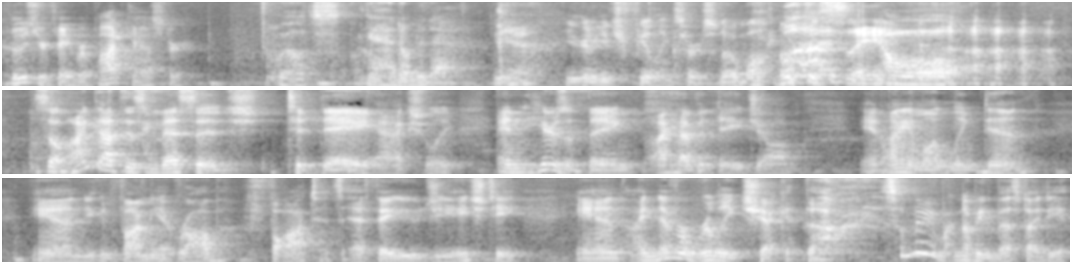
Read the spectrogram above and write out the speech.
Who's your favorite podcaster? Well, it's Yeah, don't do that. Yeah, you're gonna get your feelings hurt, Snowball. I'm just saying. so I got this message today, actually, and here's the thing: I have a day job, and I am on LinkedIn, and you can find me at Rob Faught. It's F A U G H T, and I never really check it though, so maybe it might not be the best idea.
